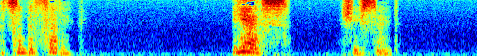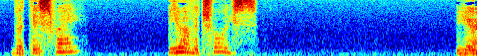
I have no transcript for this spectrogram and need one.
but sympathetic. Yes, she said, but this way, you have a choice. You're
